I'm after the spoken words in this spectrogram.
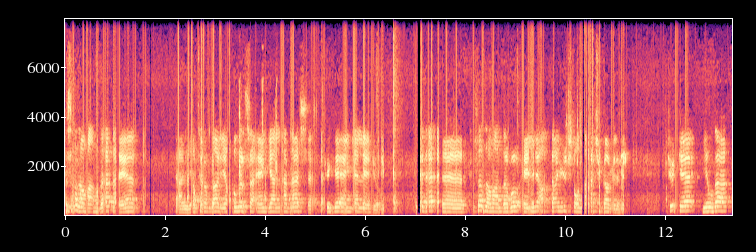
kısa zamanda eğer yani yatırımlar yapılırsa, engellenmezse, çünkü engelleniyor. Ve de e, kısa zamanda bu 50 hatta 100 tonlara çıkabilir. Türkiye yılda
